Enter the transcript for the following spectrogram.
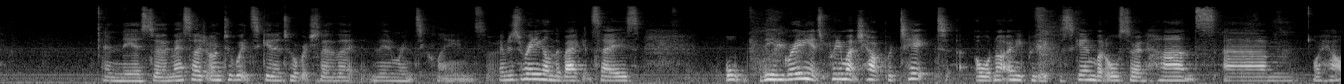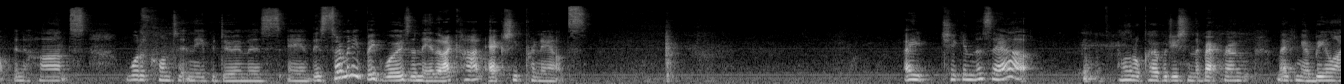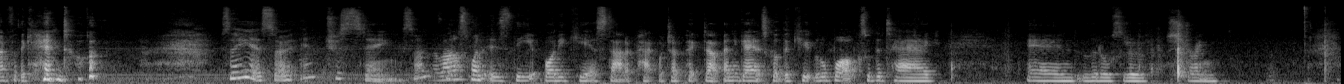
in there. So massage onto wet skin until rich lather and then rinse clean. So I'm just reading on the back it says the ingredients pretty much help protect or not only protect the skin but also enhance um, or help enhance water content in the epidermis and there's so many big words in there that I can't actually pronounce. Are you checking this out? A little co-producer in the background making a beeline for the candle. so yeah, so interesting. So the last one is the body care starter pack which I picked up and again it's got the cute little box with the tag and little sort of string.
